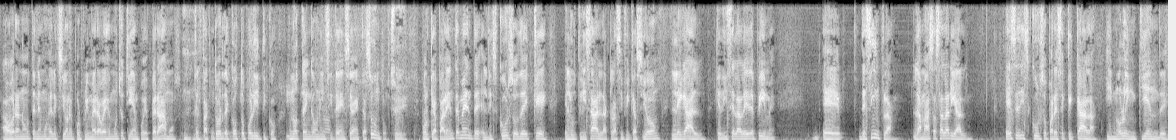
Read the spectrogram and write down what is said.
ahora no tenemos elecciones por primera vez en mucho tiempo y esperamos que el factor de costo político no tenga una incidencia en este asunto. Sí. Porque aparentemente el discurso de que el utilizar la clasificación legal que dice la ley de pyme eh, desinfla la masa salarial, ese discurso parece que cala y no lo entiende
